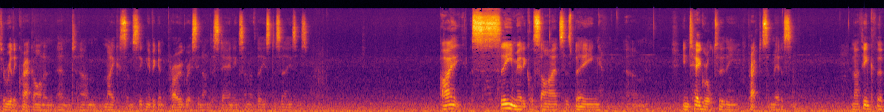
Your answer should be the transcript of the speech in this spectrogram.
to really crack on and, and um, make some significant progress in understanding some of these diseases. I see medical science as being um, integral to the practice of medicine. And I think that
